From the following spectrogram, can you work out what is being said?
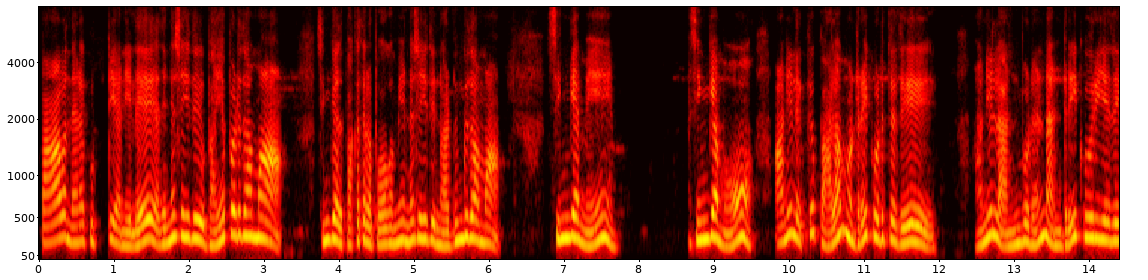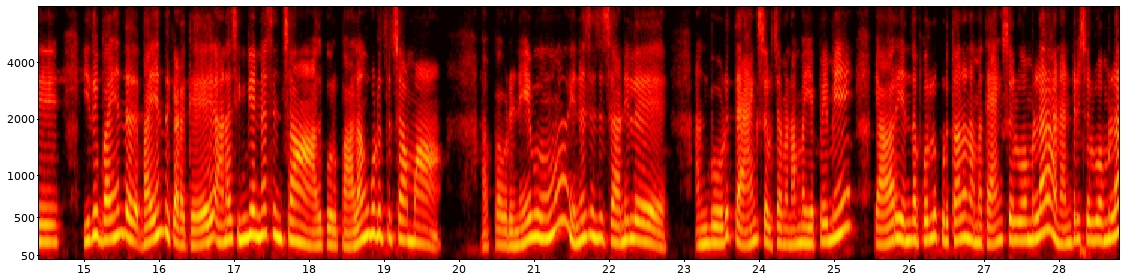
பாவம் தானே குட்டி அணில். அது என்ன செய்யுது பயப்படுதாமா. சிங்கம் அது பக்கத்தில் போகாமே என்ன செய்யுது நடுங்குதாமா. சிங்கமே சிங்கமோ அணிலுக்கு பழம் ஒன்றை கொடுத்தது. அணில் அன்புடன் நன்றி கூறியது. இது பயந்து பயந்து கிடக்கு. ஆனா சிங்கம் என்ன செஞ்சான்? அதுக்கு ஒரு பழம் கொடுத்துச்சாமா? அப்ப உடனேவும் என்ன செஞ்சுச்சு அணில்? அன்போடு தேங்க்ஸ் சொல்லிச்சாமா? நம்ம எப்பயுமே யார் எந்த பொருள் கொடுத்தாலும் நம்ம தேங்க்ஸ் சொல்லுவோம்ல நன்றி சொல்லுவோம்ல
